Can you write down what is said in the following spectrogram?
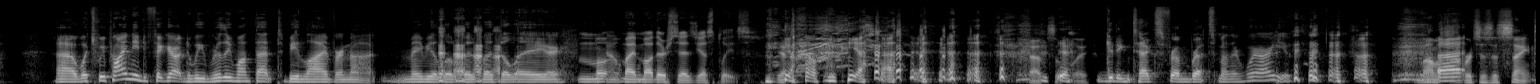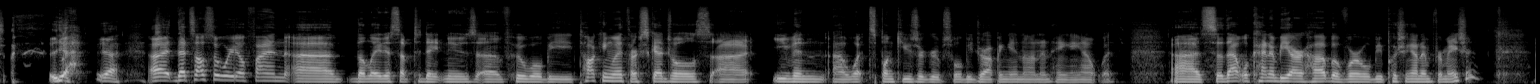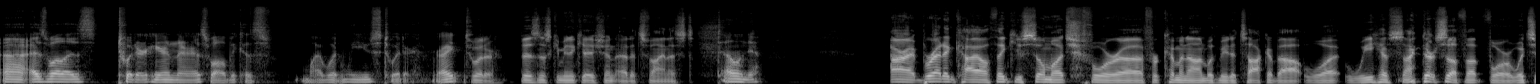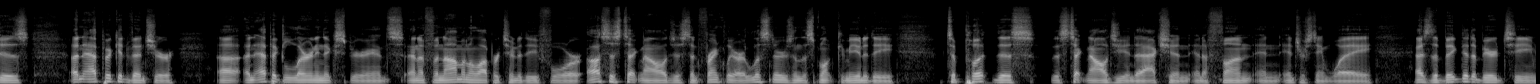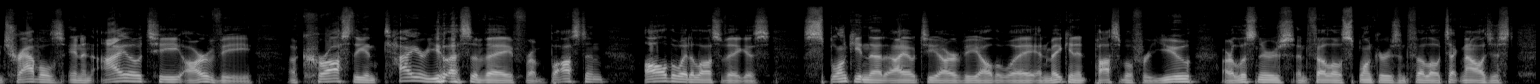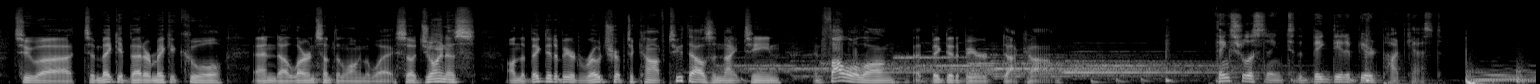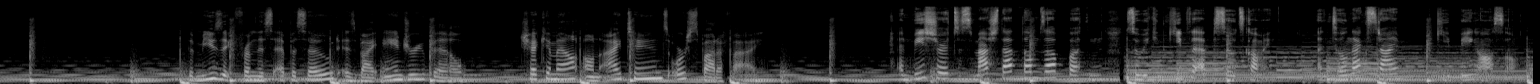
uh, which we probably need to figure out. Do we really want that to be live or not? Maybe a little bit of a delay, or Mo- my mother says yes, please. Yeah, yeah. absolutely. Yeah. Getting texts from Brett's mother. Where are you? Mama uh, Roberts is a saint. yeah, yeah. Uh, that's also where you'll find uh, the latest up to date news of who we'll be talking with, our schedules, uh, even uh, what Splunk user groups we'll be dropping in on and hanging out with. Uh, so that will kind of be our hub of where we'll be pushing out information, uh, as well as Twitter here and there as well, because why wouldn't we use Twitter, right? Twitter, business communication at its finest. Telling you. All right, Brett and Kyle, thank you so much for uh, for coming on with me to talk about what we have signed ourselves up for, which is an epic adventure uh, an epic learning experience and a phenomenal opportunity for us as technologists and frankly our listeners in the Splunk community to put this this technology into action in a fun and interesting way. As the Big Data Beard team travels in an IoT RV across the entire US of A from Boston all the way to Las Vegas splunking that IoT RV all the way and making it possible for you, our listeners and fellow splunkers and fellow technologists to uh, to make it better, make it cool, and uh, learn something along the way. So join us on the Big Data Beard Road Trip to Conf 2019 and follow along at bigdatabeard.com. Thanks for listening to the Big Data Beard podcast. The music from this episode is by Andrew Bell. Check him out on iTunes or Spotify. And be sure to smash that thumbs up button so we can keep the episodes coming. Until next time, keep being awesome.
